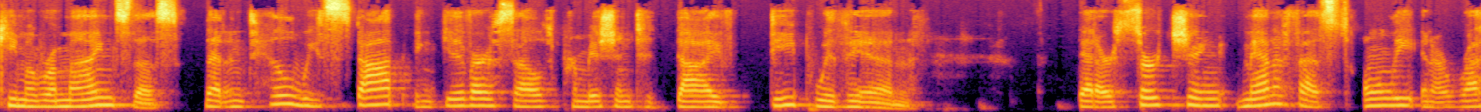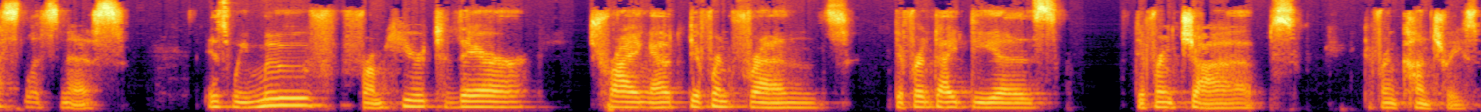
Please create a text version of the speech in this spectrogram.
Khema reminds us that until we stop and give ourselves permission to dive deep within, that our searching manifests only in our restlessness as we move from here to there, trying out different friends, different ideas, different jobs, different countries.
